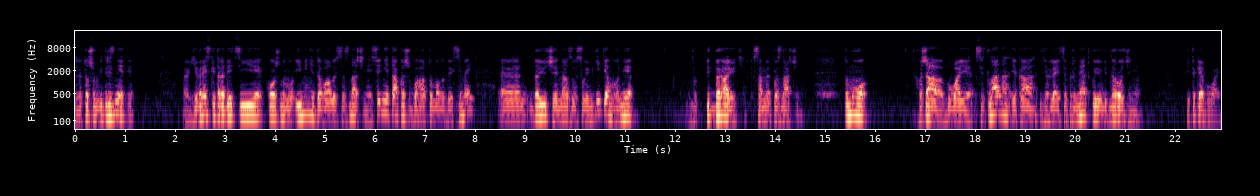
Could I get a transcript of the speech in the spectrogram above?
для того, щоб відрізнити. Е, В єврейській традиції кожному імені давалося значення. І сьогодні також багато молодих сімей, е, даючи назву своїм дітям, вони підбирають саме по значенню. Тому, хоча буває Світлана, яка є брюнеткою від народження. І таке буває.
